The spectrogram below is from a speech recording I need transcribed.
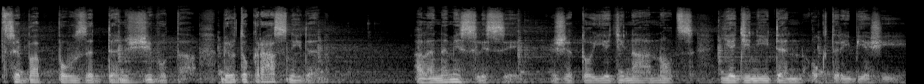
Třeba pouze den života. Byl to krásný den. Ale nemysli si, že to jediná noc, jediný den, o který běží.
